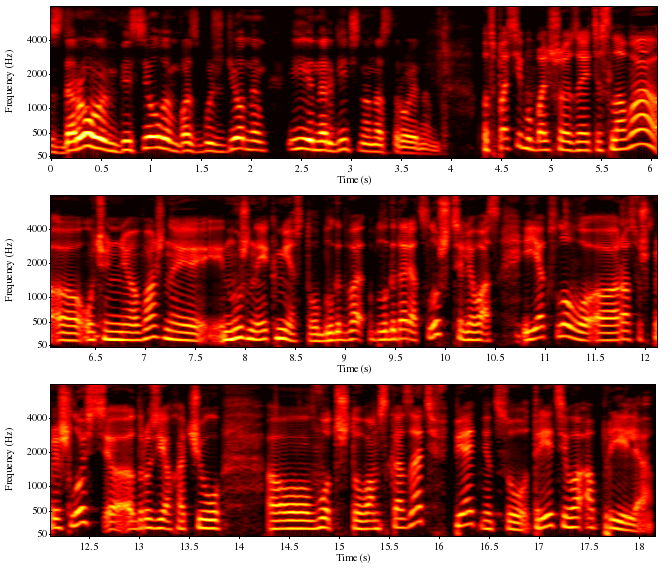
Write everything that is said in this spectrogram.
здоровым, веселым, возбужденным и энергично настроенным. Вот спасибо большое за эти слова, э, очень важные, нужные к месту. Благодарят слушатели вас. И я, к слову, э, раз уж пришлось, э, друзья, хочу вот что вам сказать. В пятницу 3 апреля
